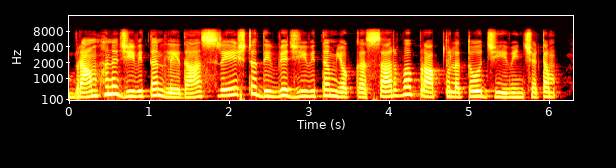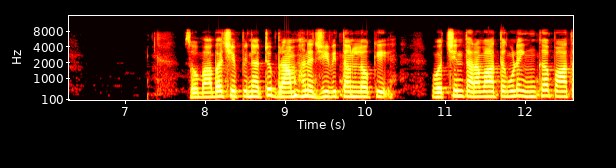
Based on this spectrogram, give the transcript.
బ్రాహ్మణ జీవితం లేదా శ్రేష్ఠ దివ్య జీవితం యొక్క సర్వ ప్రాప్తులతో జీవించటం. సో బాబా చెప్పినట్టు బ్రాహ్మణ జీవితంలోకి వచ్చిన తర్వాత కూడా ఇంకా పాత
